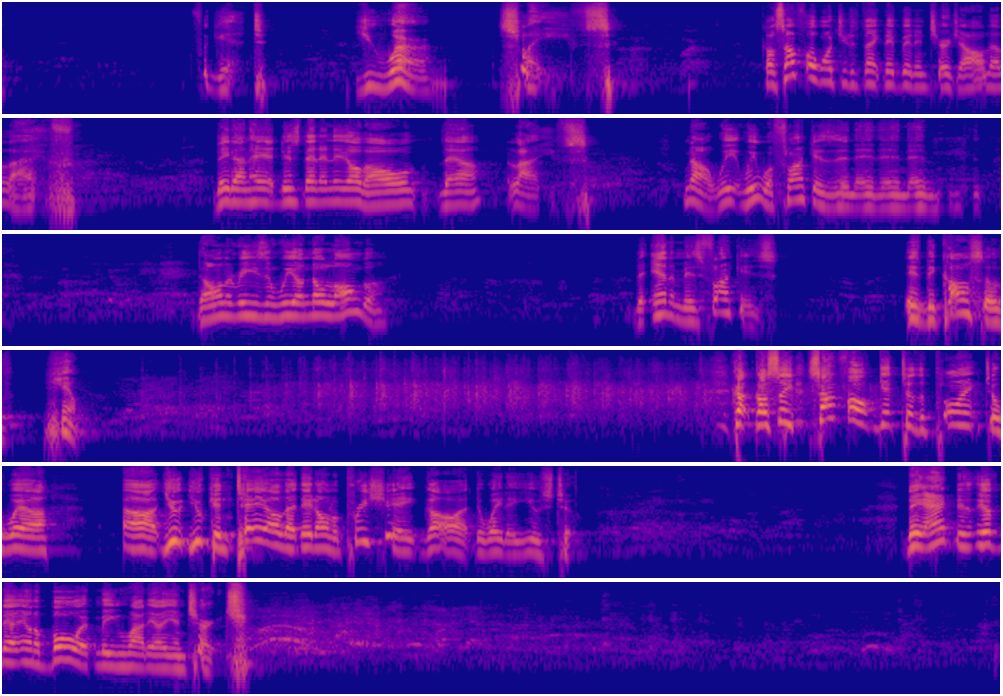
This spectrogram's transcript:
forget you were slaves. Because some folk want you to think they've been in church all their life. They done had this, that, and the other all their lives. No, we, we were flunkies and, and, and, and the only reason we are no longer the enemy's flunkies is because of him. Because, see, some folk get to the point to where uh, you, you can tell that they don't appreciate God the way they used to. They act as if they're in a board meeting while they're in church.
